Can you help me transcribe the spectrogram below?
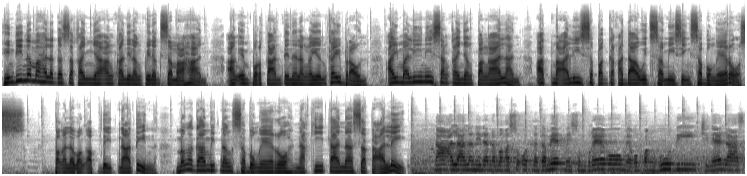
Hindi na mahalaga sa kanya ang kanilang pinagsamahan. Ang importante na lang ngayon kay Brown ay malinis ang kanyang pangalan at maalis sa pagkakadawit sa missing sabongeros. Pangalawang update natin, mga gamit ng sabongero nakita na sa Taal Lake. Naaalala nila ng mga suot na damit, may sombrero, mayroong pang hoodie, chinelas.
